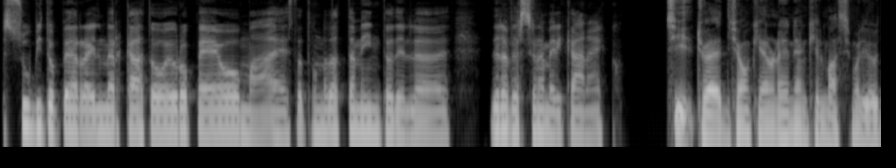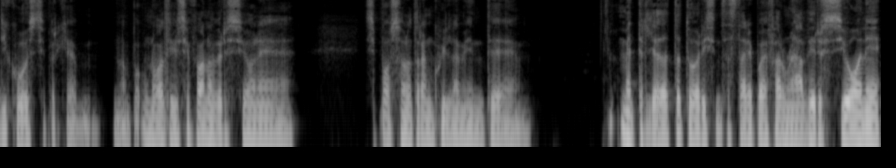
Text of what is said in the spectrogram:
subito per il mercato europeo ma è stato un adattamento del, della versione americana ecco. Sì, cioè diciamo che non è neanche il massimo livello di costi perché una, volta che si fa una versione si possono tranquillamente mettere gli adattatori senza stare poi a fare una versione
